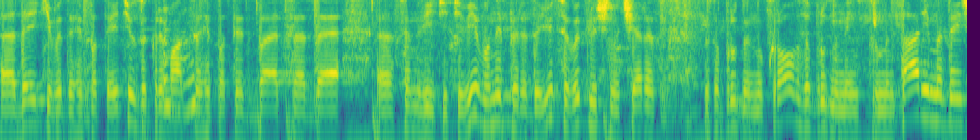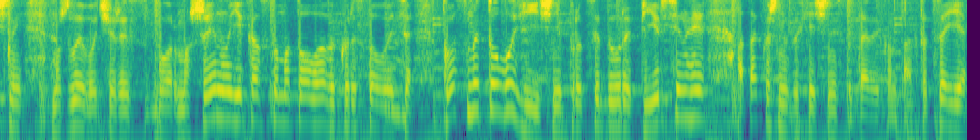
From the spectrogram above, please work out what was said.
е, деякі види гепатитів, зокрема це гепатит Б, С, Д, е, вони передаються виключно через забруднену кров, забруднений інструментарій медичний, можливо, через бормашину, яка в стоматолога використовується, косметологічні процедури, пірсінги, а також незахищений статевий контакт. Оце є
